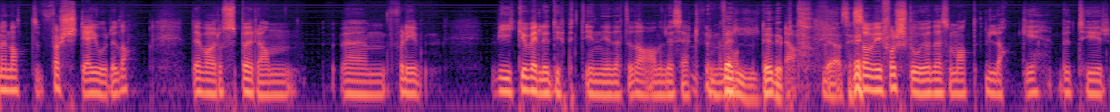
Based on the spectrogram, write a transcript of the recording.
men at første jeg gjorde da, det var å spørre han um, Fordi vi gikk jo veldig dypt inn i dette da, analyserte filmen. Veldig dypt, Ja. si. Så vi forsto jo det som at lucky betyr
